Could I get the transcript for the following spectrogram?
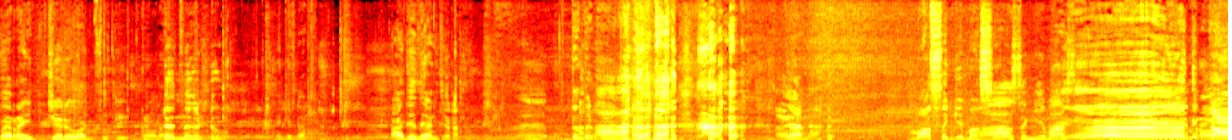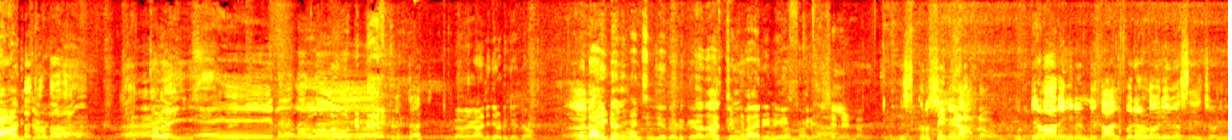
വെറൈറ്റി ഒരു ഔട്ട്ഫിറ്റ് കിട്ടും എന്ന് കിട്ടുമോ കിട്ടാ ആദ്യം ഇത് കാണിച്ചു തരാം മാസങ്കി മാസ്. മാസങ്കി മാസം. ഏ, ഇത് കാണിച്ചു കാണിച്ചു കൊടുക്കട്ടോ എന്റെ ഐഡിയ ഒന്ന് മെൻഷൻ ചെയ്ത് കൊടുക്കുക കൊച്ചുങ്ങൾ ആരെണ്ടി വന്നോളൂ ഡിസ്ക്രിപ്ഷനിൽ കുട്ടികൾ ആരെങ്കിലും ഉണ്ട് താല്പര്യമുള്ള ഒരു മെസ്സേജ് ചോളി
